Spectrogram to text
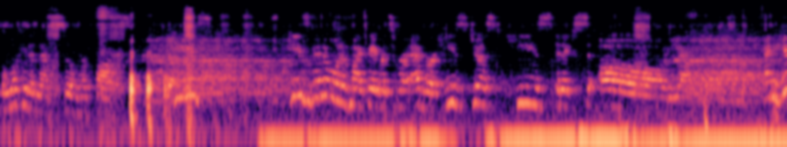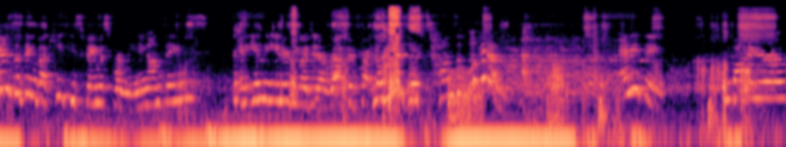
Look at him, that silver fox. he's, he's been one of my favorites forever. He's just, he's an ex. Oh, yeah. And here's the thing about Keith he's famous for leaning on things. And in the interview, I did a rapid fire. No, he. There's tons of. Look at him! Anything. Fire,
